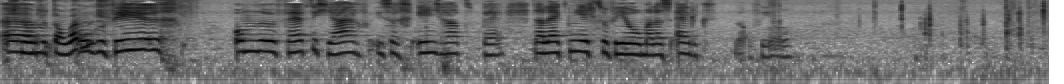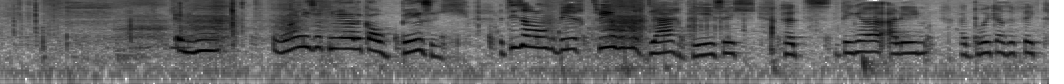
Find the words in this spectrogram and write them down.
Hoe snel wordt het dan warmer? Ehm, Ongeveer om de 50 jaar is er 1 graad bij. Dat lijkt niet echt zoveel, maar dat is eigenlijk wel veel. En hoe lang is het nu eigenlijk al bezig? Het is al ongeveer 200 jaar bezig. Het dingen, alleen het broeikaseffect.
